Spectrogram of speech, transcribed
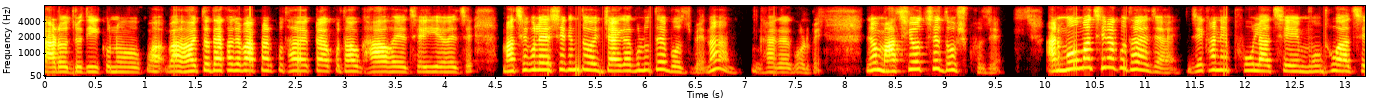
কারও যদি কোনো হয়তো দেখা যাবে আপনার কোথাও একটা কোথাও ঘা হয়েছে, ইয়ে হয়েছে। মাছিগুলো এসে কিন্তু ওই জায়গাগুলোতে বসবে না? ঘা, ঘা করবে। মাছি হচ্ছে দোষ খোঁজে। আর মৌমাছিরা কোথায় যায়? যেখানে ফুল আছে, মধু আছে,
